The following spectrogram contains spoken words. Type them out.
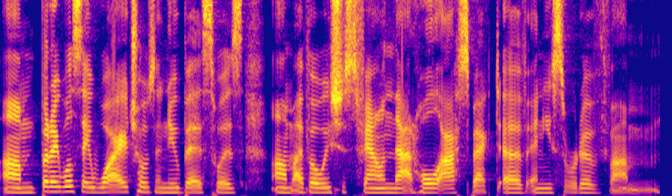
Um, but I will say why I chose Anubis was um, I've always just found that whole aspect of any sort of um,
